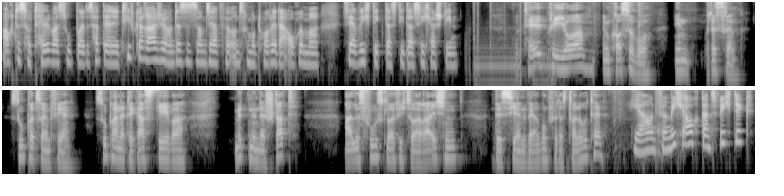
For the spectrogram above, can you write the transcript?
Auch das Hotel war super. Das hatte eine Tiefgarage und das ist uns ja für unsere Motorräder auch immer sehr wichtig, dass die da sicher stehen. Hotel Prior im Kosovo in Brisren. Super zu empfehlen. super nette Gastgeber, mitten in der Stadt, alles fußläufig zu erreichen, bisschen Werbung für das tolle Hotel. Ja, und für mich auch ganz wichtig,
